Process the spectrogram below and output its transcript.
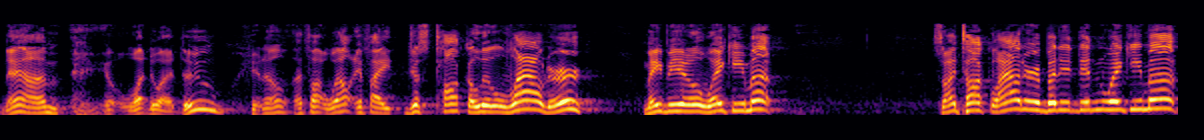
Now I'm, what do I do? You know, I thought, well, if I just talk a little louder, maybe it'll wake him up. So I talked louder, but it didn't wake him up.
